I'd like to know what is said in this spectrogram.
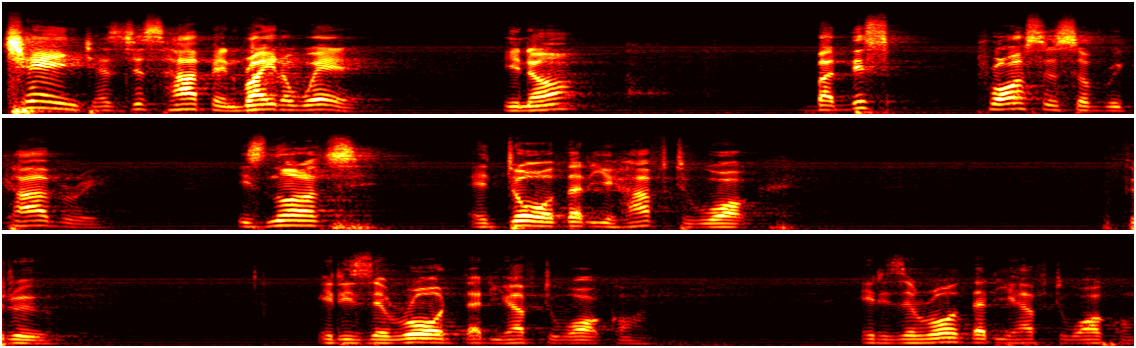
Change has just happened right away. You know? But this process of recovery is not a door that you have to walk through. It is a road that you have to walk on. It is a road that you have to walk on.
